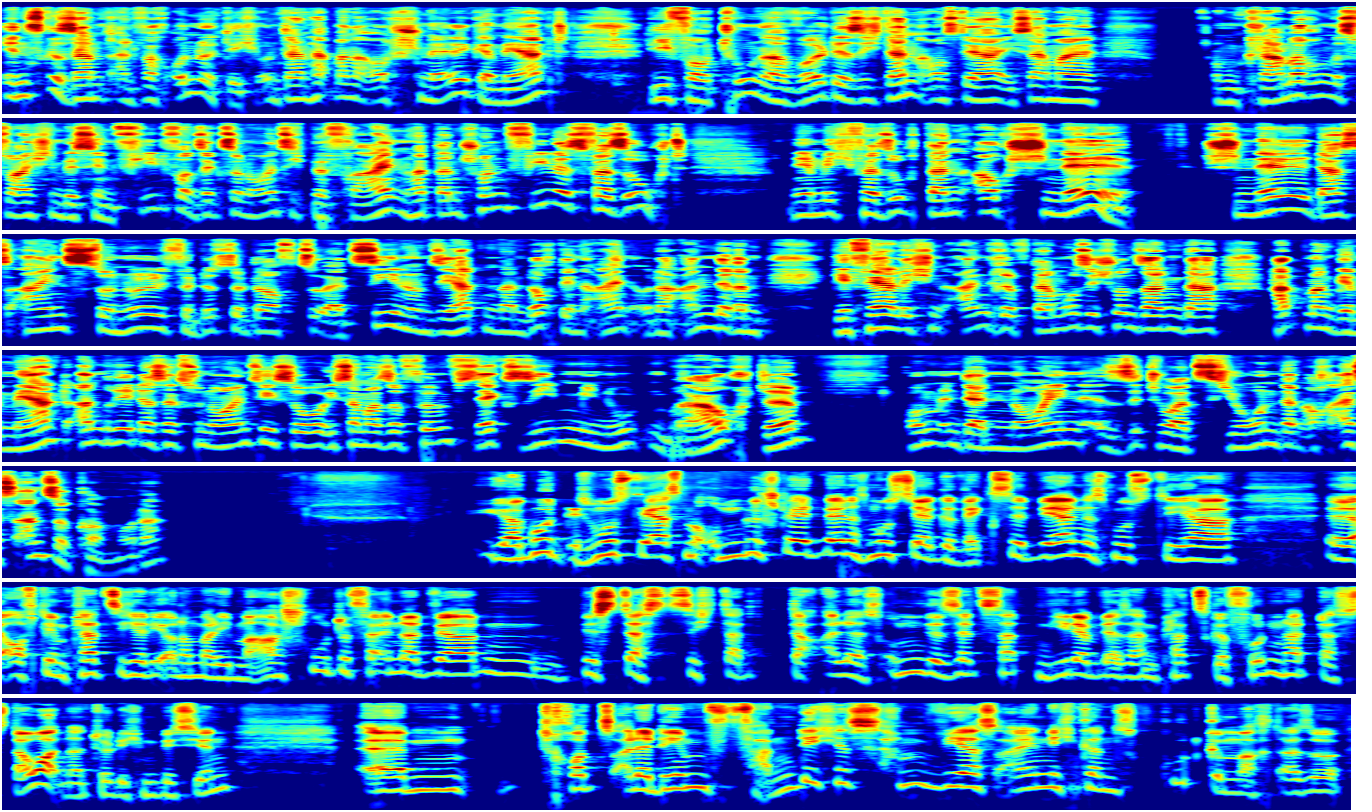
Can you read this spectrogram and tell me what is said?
insgesamt einfach unnötig. Und dann hat man auch schnell gemerkt, die Fortuna wollte sich dann aus der, ich sag mal, Umklammerung ist vielleicht ein bisschen viel von 96 befreien und hat dann schon vieles versucht. Nämlich versucht dann auch schnell, schnell das 1 zu 0 für Düsseldorf zu erzielen. Und sie hatten dann doch den ein oder anderen gefährlichen Angriff. Da muss ich schon sagen, da hat man gemerkt, André, dass 96 so, ich sag mal so 5, 6, 7 Minuten brauchte, um in der neuen Situation dann auch erst anzukommen, oder? Ja gut, es musste erstmal umgestellt werden, es musste ja gewechselt werden, es musste ja äh, auf dem Platz sicherlich auch nochmal die Marschroute verändert werden, bis das sich dann da alles umgesetzt hat und jeder wieder seinen Platz gefunden hat. Das dauert natürlich ein bisschen. Ähm, trotz alledem fand ich es, haben wir es eigentlich ganz gut gemacht. Also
